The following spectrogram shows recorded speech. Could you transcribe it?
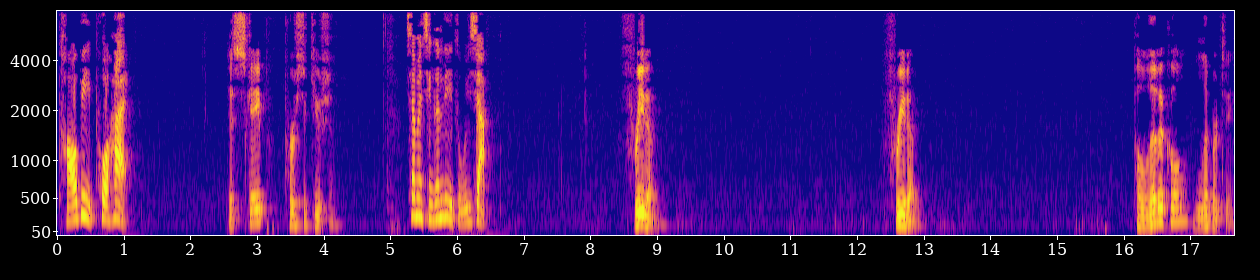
逃避迫害。escape persecution, 下面请跟例读一下。freedom, political liberty,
